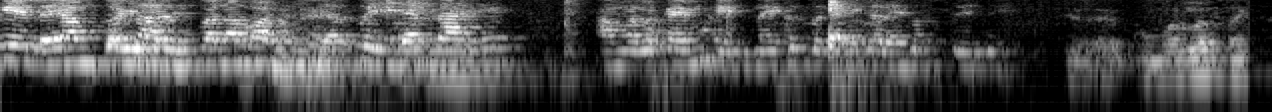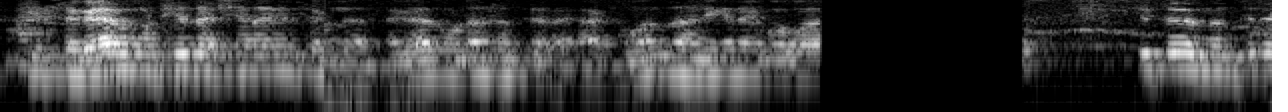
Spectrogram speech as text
केलंय आमचा साधेपणा माणूस पहिल्यांदा आहे. आम्हाला काही माहीत नाही कसं काय करायचं असते ते. कुमारला ही की सगळ्यात मोठी दक्षिणाने सगळं सगळ्यात मोठा सत्कार आहे. आठवण झाली की नाही बाबा? तिथं नंतर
